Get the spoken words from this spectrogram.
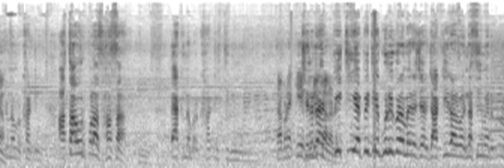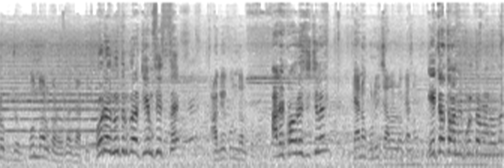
এক নম্বর খাঁটি। আতাউর প্লাস হাসা এক নম্বর খাঁটি তৃণমূল। তারপরে কি ছেলেটা পিটিয়ে পিটিয়ে গুলি করে মেরেছে জাকির আর নাসিমের লোকজন। কোন দল করে ওটা ওরা নতুন করে টিএমসি এসছে। আগে কোন দল করে? আগে কংগ্রেসি ছিলেন। কেন গুলি চালালো কেন? এটা তো আমি বলতে পারব না।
